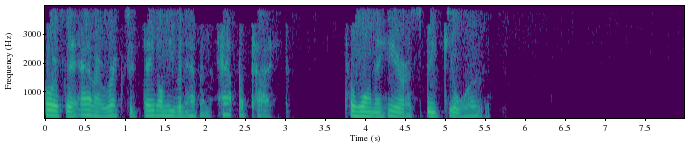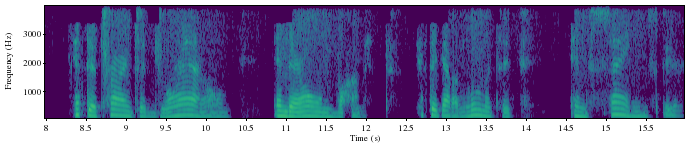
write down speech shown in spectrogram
or if they're anorexic, they don't even have an appetite to want to hear or speak your word. If they're trying to drown in their own vomit, if they got a lunatic, insane spirit,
